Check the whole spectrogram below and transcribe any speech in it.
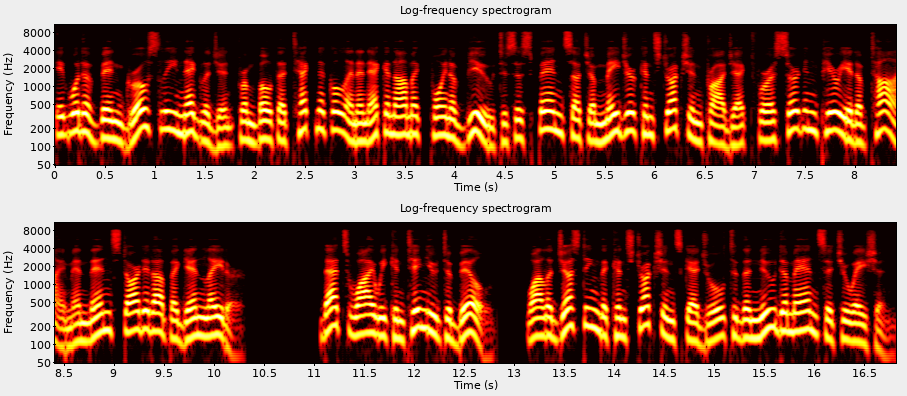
it would have been grossly negligent from both a technical and an economic point of view to suspend such a major construction project for a certain period of time and then start it up again later. That's why we continued to build while adjusting the construction schedule to the new demand situation.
